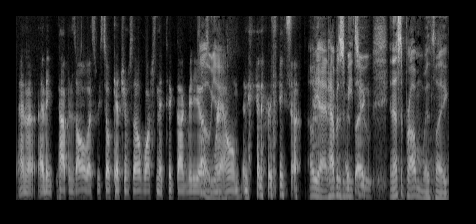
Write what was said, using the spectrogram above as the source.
and uh, I think it happens to all of us. We still catch ourselves watching the TikTok videos. Oh, yeah. We're at home and, and everything. So. Oh yeah, it happens to me too, and that's the problem with like,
